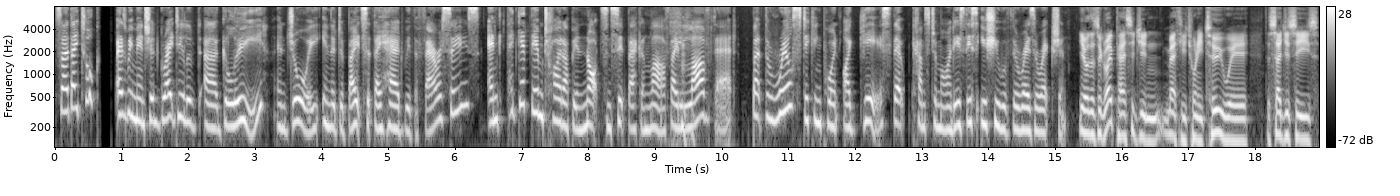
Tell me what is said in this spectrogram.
So they took, as we mentioned, great deal of uh, glee and joy in the debates that they had with the Pharisees, and they'd get them tied up in knots and sit back and laugh. They loved that. But the real sticking point, I guess, that comes to mind is this issue of the resurrection. Yeah, well, there's a great passage in Matthew 22 where the Sadducees,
